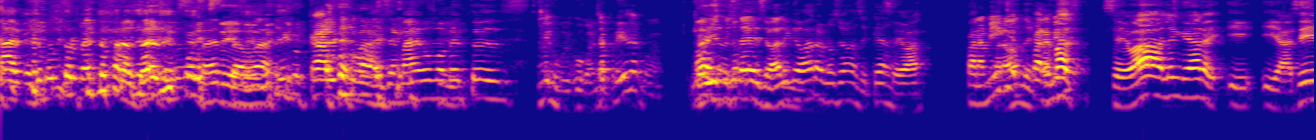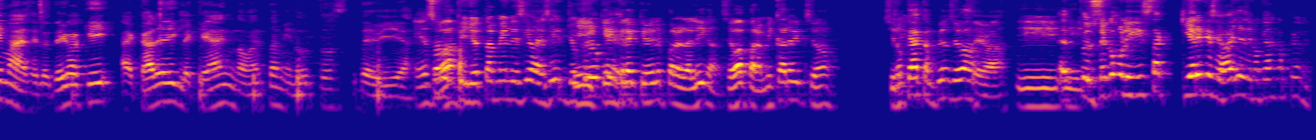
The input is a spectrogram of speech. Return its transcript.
Ah, eso fue un tormento para ustedes en un momento, sí, sí. ma. Diego Calvo, Ma, mae. Ese man en un momento es. Jugó-. ¿Qué Ma, dicen y ustedes? ¿Se va a Guevara o no se va? ¿Se queda? Se va. Para mí, ¿Para dónde? para mí, Además, se va a Allen Guevara y, y así, más, se los digo aquí, a Carevic le quedan 90 minutos de vida. eso es lo que yo también les iba a decir. Yo ¿Y creo quién que. cree que viene para la liga? Se va, para mí Karevic se va. Si no queda campeón, se va. Se va. Y, y- Pues usted como liguista quiere que se vaya si no quedan campeones.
